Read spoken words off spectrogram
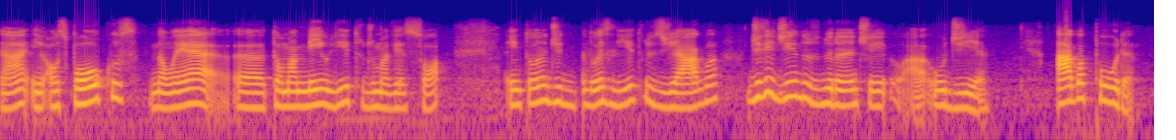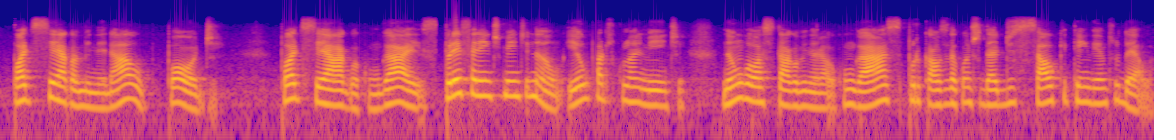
tá? E aos poucos, não é uh, tomar meio litro de uma vez só, em torno de 2 litros de água divididos durante o dia. Água pura. Pode ser água mineral? Pode. Pode ser água com gás? Preferentemente não. Eu, particularmente, não gosto de água mineral com gás por causa da quantidade de sal que tem dentro dela.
